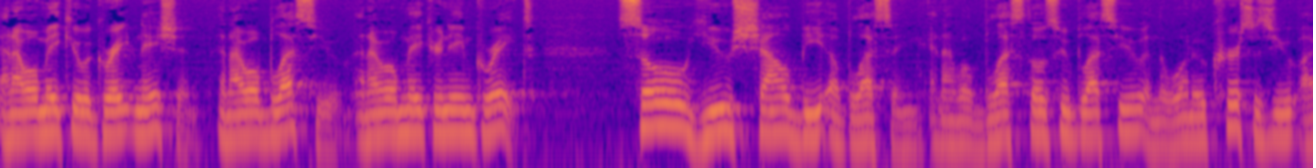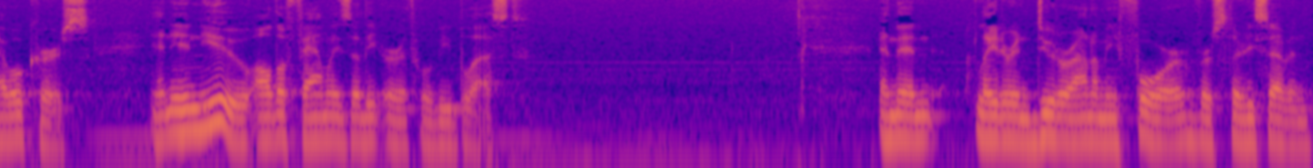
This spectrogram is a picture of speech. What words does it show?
And I will make you a great nation, and I will bless you, and I will make your name great so you shall be a blessing, and I will bless those who bless you, and the one who curses you I will curse. And in you all the families of the earth will be blessed. And then later in Deuteronomy 4, verse 37,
